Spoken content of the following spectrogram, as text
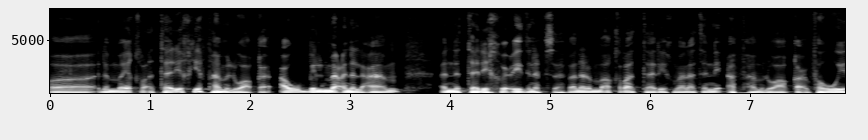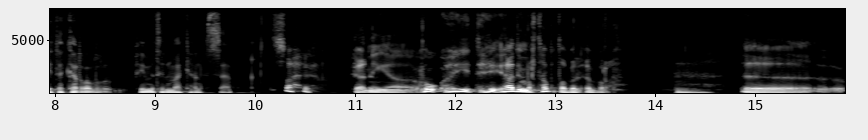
آه، لما يقرأ التاريخ يفهم الواقع أو بالمعنى العام أن التاريخ يعيد نفسه. فأنا لما أقرأ التاريخ معناته أني أفهم الواقع فهو يتكرر في مثل ما كان في السابق. صحيح. يعني هو هي, هي هذه مرتبطة بالعبرة. آه،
